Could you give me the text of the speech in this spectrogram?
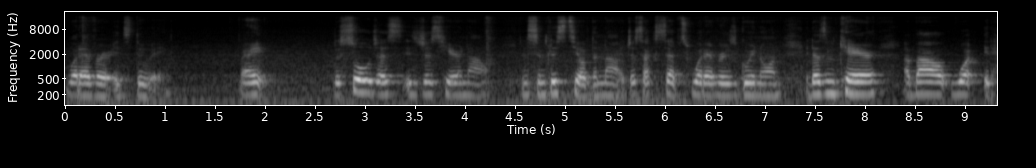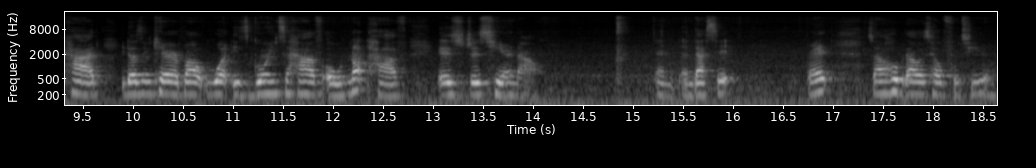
whatever it's doing right? The soul just is just here now in simplicity of the now. It just accepts whatever is going on. It doesn't care about what it had. It doesn't care about what it's going to have or not have. It's just here now. And and that's it. Right? So I hope that was helpful to you.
